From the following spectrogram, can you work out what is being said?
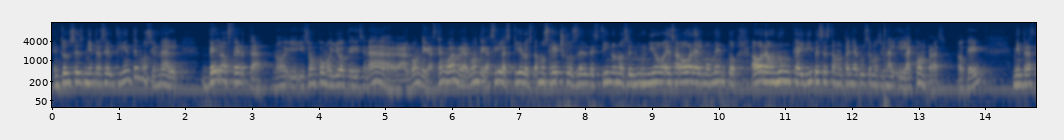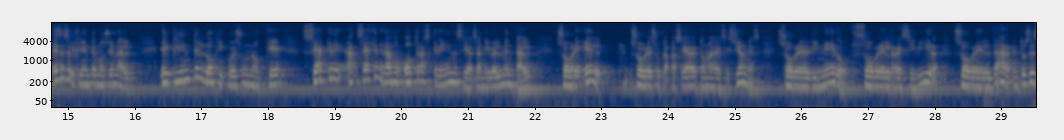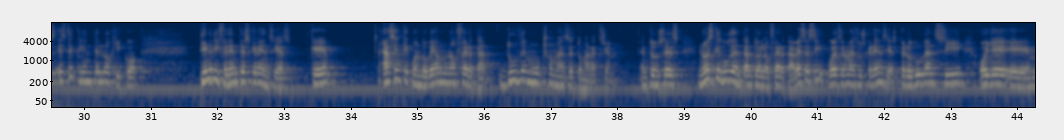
Entonces, mientras el cliente emocional ve la oferta, ¿no? Y, son como yo que dicen, ah, albóndigas, tengo hambre, albóndigas, sí las quiero, estamos hechos del destino, nos unió, es ahora el momento, ahora o nunca, y vives esta montaña rusa emocional y la compras, ¿ok? Mientras ese es el cliente emocional, el cliente lógico es uno que se ha, se ha generado otras creencias a nivel mental sobre él sobre su capacidad de toma de decisiones, sobre el dinero, sobre el recibir, sobre el dar. Entonces, este cliente lógico tiene diferentes creencias que hacen que cuando vea una oferta dude mucho más de tomar acción. Entonces, no es que duden tanto de la oferta, a veces sí, puede ser una de sus creencias, pero dudan si, oye, eh,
